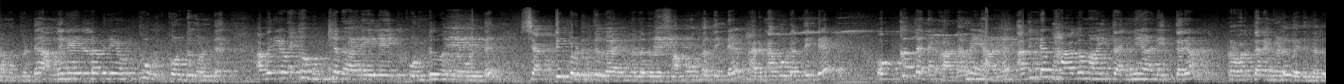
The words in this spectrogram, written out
നമുക്കുണ്ട്. അങ്ങനെയുള്ളവരെ ഒക്കെ ഉൾക്കൊണ്ടുകൊണ്ട് അവരെയൊക്കെ മുഖ്യധാരയിലേക്ക് കൊണ്ടുവന്നുകൊണ്ട് ശക്തിപ്പെടുത്തുക എന്നുള്ളത് സമൂഹത്തിന്റെ ഭരണകൂടത്തിന്റെ ഒക്കെ തന്നെ കടമയാണ്. അതിന്റെ ഭാഗമായി തന്നെയാണ് ഇത്തരം പ്രവർത്തനങ്ങൾ വരുന്നത്.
